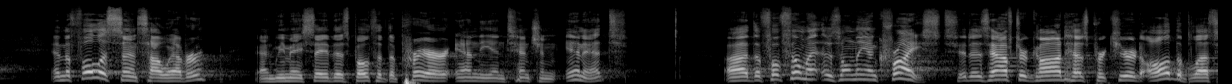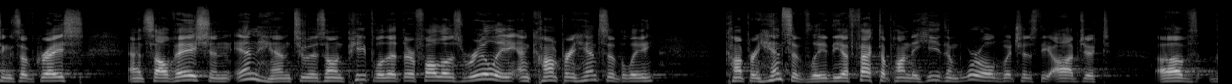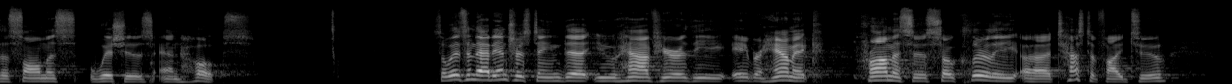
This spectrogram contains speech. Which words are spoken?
In the fullest sense, however, and we may say this both of the prayer and the intention in it, uh, the fulfillment is only in Christ. It is after God has procured all the blessings of grace and salvation in him to his own people that there follows really and comprehensively comprehensively the effect upon the heathen world which is the object of the psalmist's wishes and hopes so isn't that interesting that you have here the abrahamic promises so clearly uh, testified to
